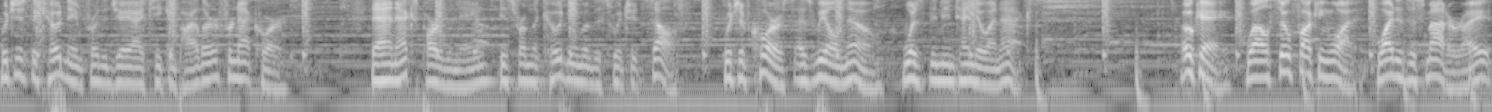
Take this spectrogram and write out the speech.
which is the codename for the JIT compiler for .NET Core. The NX part of the name is from the codename of the Switch itself, which of course, as we all know, was the Nintendo NX. Okay, well, so fucking what? Why does this matter, right?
